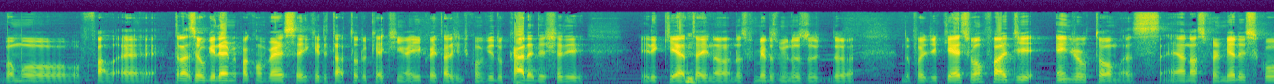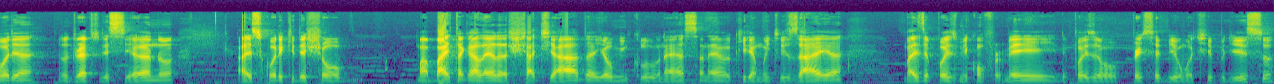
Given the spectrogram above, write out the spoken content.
vamos é, trazer o Guilherme para conversa aí, que ele tá todo quietinho aí, coitado. A gente convida o cara e deixa ele ele quieto aí no- nos primeiros minutos do, do, do podcast. Vamos falar de Andrew Thomas. É a nossa primeira escolha no draft desse ano. A escolha que deixou uma baita galera chateada, eu me incluo nessa, né? Eu queria muito Isaiah, mas depois me conformei, depois eu percebi o motivo disso.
